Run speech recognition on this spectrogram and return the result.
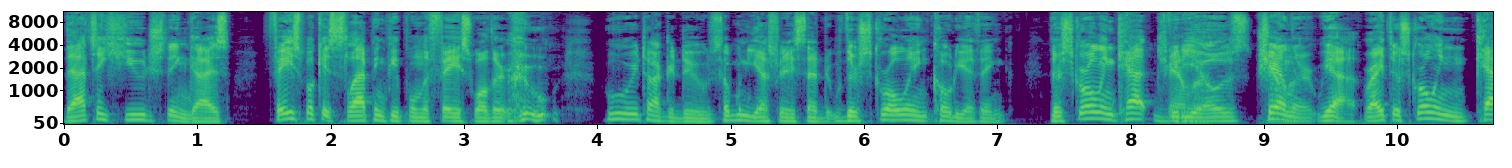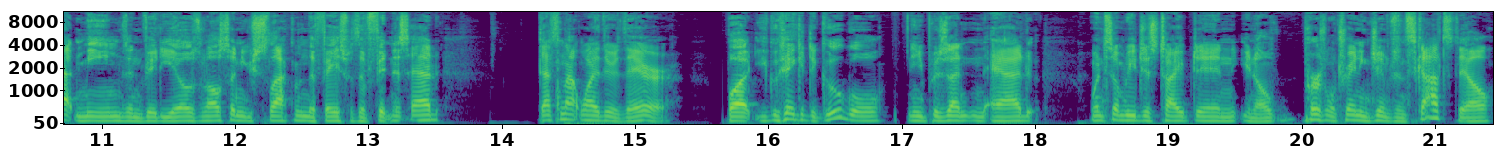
That's a huge thing, guys. Facebook is slapping people in the face while they're who who are we talking to? Someone yesterday said they're scrolling Cody, I think. They're scrolling cat Chandler. videos. Chandler, yeah, right. They're scrolling cat memes and videos, and all of a sudden you slap them in the face with a fitness ad. That's not why they're there. But you could take it to Google and you present an ad when somebody just typed in, you know, personal training gyms in Scottsdale.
